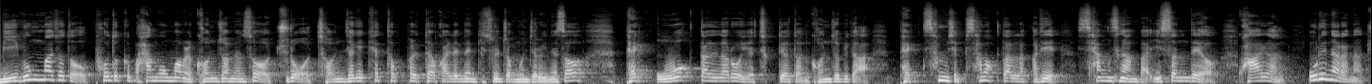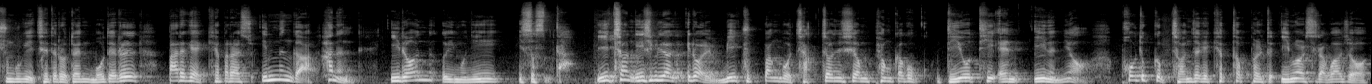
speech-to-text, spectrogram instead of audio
미국마저도 포드급 항공모함을 건조하면서 주로 전자기 캐터펄트와 관련된 기술적 문제로 인해서 105억 달러로 예측되었던 건조비가 133억 달러까지 상승한 바 있었는데요. 과연 우리나라나 중국이 제대로 된 모델을 빠르게 개발할 수 있는가 하는 이런 의문이 있었습니다. 2021년 1월 미 국방부 작전시험 평가국 DOTNE는요, 포드급 전자기 캐터펄트 이멀스라고 하죠.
